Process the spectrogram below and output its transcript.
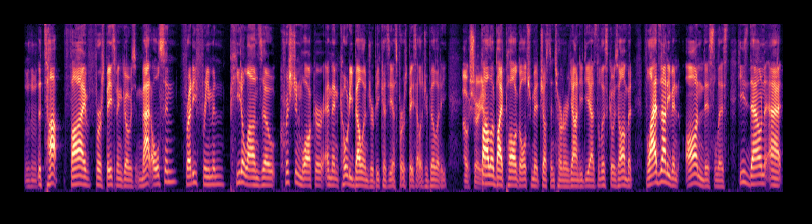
Mm-hmm. The top five first baseman goes Matt Olson, Freddie Freeman, Pete Alonso, Christian Walker, and then Cody Bellinger because he has first base eligibility. Oh, sure. Yeah. Followed by Paul Goldschmidt, Justin Turner, Yandy Diaz. The list goes on, but Vlad's not even on this list. He's down at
